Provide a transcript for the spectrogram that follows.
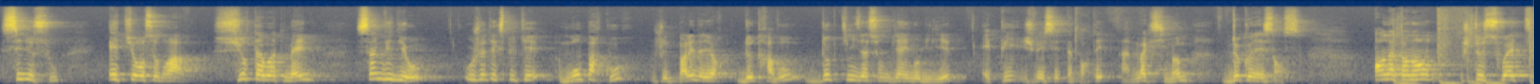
ci-dessous et tu recevras sur ta boîte mail 5 vidéos où je vais t'expliquer mon parcours. Je vais te parler d'ailleurs de travaux, d'optimisation de biens immobiliers et puis je vais essayer de t'apporter un maximum de connaissances. En attendant, je te souhaite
